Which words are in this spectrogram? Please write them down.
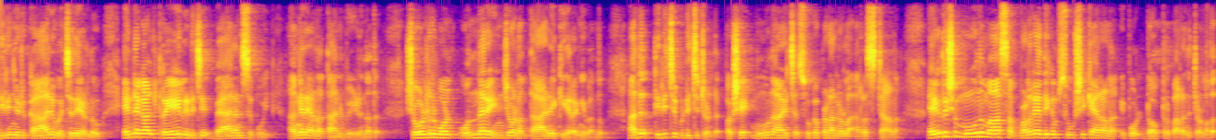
തിരിഞ്ഞൊരു കാൽ വെച്ചതേ ഉള്ളൂ. എന്റെ കാൽ ട്രെയിലിടിച്ച് ബാലൻസ് പോയി. അങ്ങനെയാണ് താൻ വീഴുന്നത്. ഷോൾഡർ ബോൺ ഒന്നര ഇഞ്ചോളം താഴേക്ക് ഇറങ്ങി വന്നു. അത് തിരിച്ചു പിടിച്ചിട്ടുണ്ട്. പക്ഷേ മൂന്നാഴ്ച സുഖപ്പെടാനുള്ള റെസ്റ്റാണ് ഏകദേശം മൂന്ന് മാസം വളരെയധികം സൂക്ഷിക്കാനാണ് ഇപ്പോൾ ഡോക്ടർ പറഞ്ഞിട്ടുള്ളത്.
